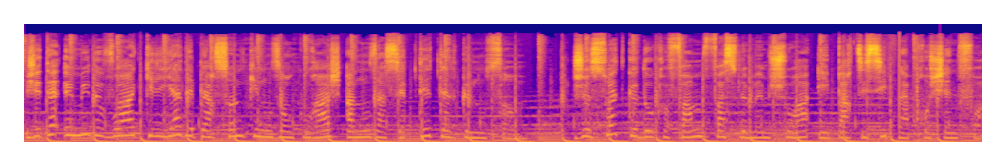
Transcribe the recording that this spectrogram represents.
J'étais émue de voir qu'il y a des personnes qui nous encouragent à nous accepter tels que nous sommes. Je souhaite que d'autres femmes fassent le même choix et participent la prochaine fois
